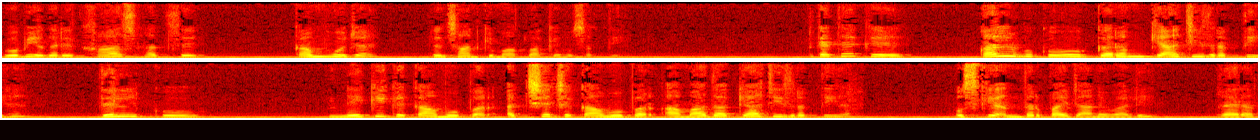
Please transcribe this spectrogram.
وہ بھی اگر ایک خاص حد سے کم ہو جائے تو انسان کی موت واقع ہو سکتی ہے۔ کہتے ہیں کہ قلب کو گرم کیا چیز رکھتی ہے؟ دل کو نیکی کے کاموں پر، اچھے اچھے کاموں پر آمادہ کیا چیز رکھتی ہے؟ اس کے اندر پائی جانے والی غیرت۔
